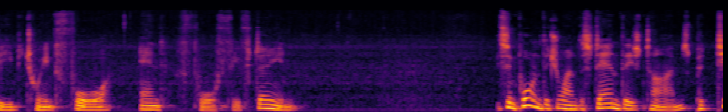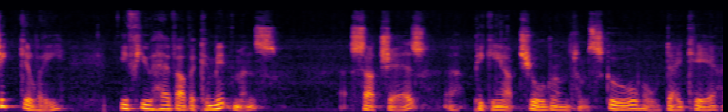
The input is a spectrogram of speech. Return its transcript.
be between 4 and 4.15. It's important that you understand these times, particularly if you have other commitments, such as uh, picking up children from school or daycare,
